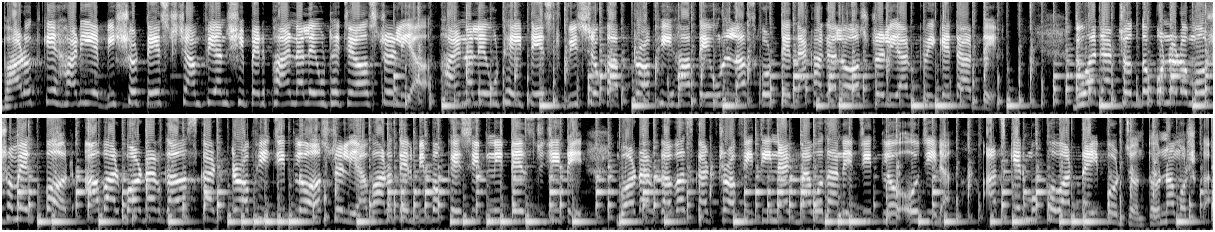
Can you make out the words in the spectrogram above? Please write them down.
ভারতকে হারিয়ে বিশ্ব টেস্ট চ্যাম্পিয়নশিপের ফাইনালে উঠেছে অস্ট্রেলিয়া। ফাইনালে উঠেই টেস্ট বিশ্বকাপ ট্রফি হাতে উল্লাস করতে দেখা গেল অস্ট্রেলিয়ার ক্রিকেটারদের। দু হাজার চোদ্দ পনেরো মৌসুমের ট্রফি জিতলো অস্ট্রেলিয়া। ভারতের বিপক্ষে সিডনি টেস্ট জিতে বর্ডার গাভাস্কার ট্রফি তিন এক ব্যবধানে জিতলো অজিরা আজকের মুখ্য বার্তা এই পর্যন্ত। নমস্কার।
